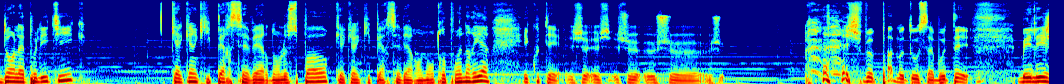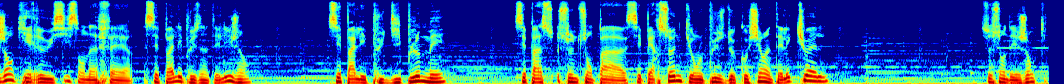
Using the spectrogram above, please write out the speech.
dans la politique, quelqu'un qui persévère dans le sport, quelqu'un qui persévère en entrepreneuriat. Écoutez, je je je, je... veux pas m'auto-saboter, mais les gens qui réussissent en affaires, c'est pas les plus intelligents, c'est pas les plus diplômés, ce ne sont pas ces personnes qui ont le plus de quotient intellectuel. Ce sont des gens qui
